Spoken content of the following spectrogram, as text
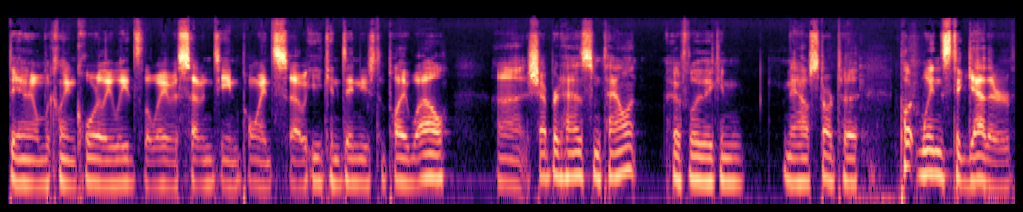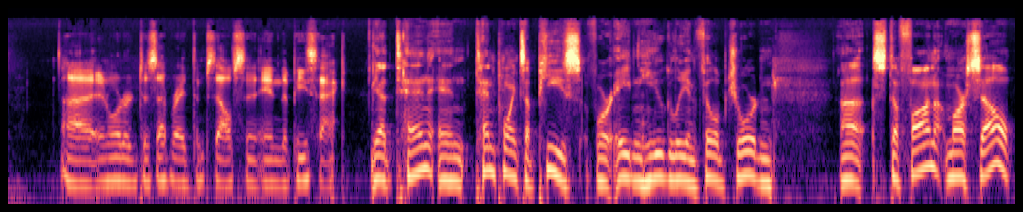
Daniel McLean Corley leads the way with 17 points, so he continues to play well. Uh, Shepherd has some talent. Hopefully, they can now start to put wins together uh, in order to separate themselves in, in the PSAC. Yeah, 10 and 10 points apiece for Aiden Hughley and Philip Jordan. Uh, Stefan Marcel,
